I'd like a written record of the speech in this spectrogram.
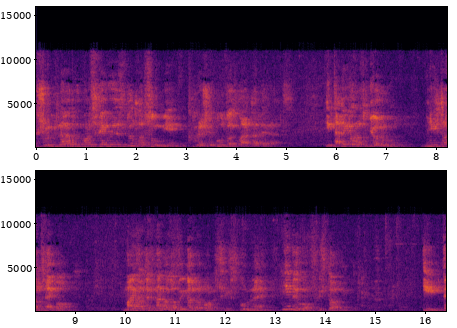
Wśród narodu polskiego jest dużo sumień, które się budzą, zwłaszcza teraz. I takiego rozbioru niszczącego majątek narodowy i dobro polskie wspólne nie było w historii. I te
